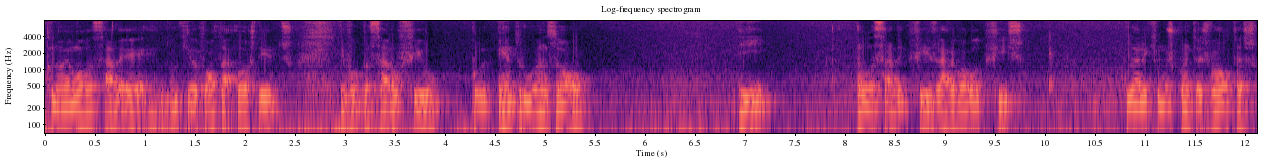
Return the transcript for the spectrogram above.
que não é uma laçada, é do que a volta aos dedos, e vou passar o fio por entre o anzol e a laçada que fiz, a argola que fiz dar aqui umas quantas voltas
